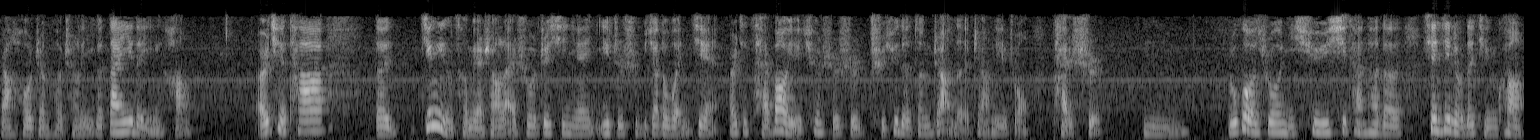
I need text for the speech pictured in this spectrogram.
然后整合成了一个单一的银行，而且它。的经营层面上来说，这些年一直是比较的稳健，而且财报也确实是持续的增长的这样的一种态势。嗯，如果说你去细看它的现金流的情况，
